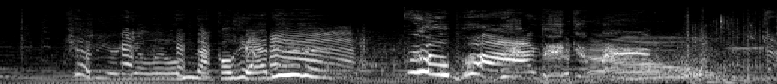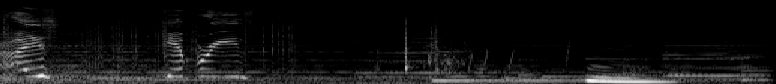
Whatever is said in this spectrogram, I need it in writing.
Come here, you little knucklehead. Group hug! Guys, can't breathe.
